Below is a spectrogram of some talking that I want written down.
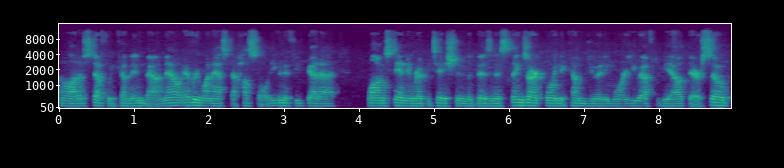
and a lot of stuff would come inbound. Now everyone has to hustle, even if you've got a long-standing reputation in the business. Things aren't going to come to you anymore. You have to be out there. So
